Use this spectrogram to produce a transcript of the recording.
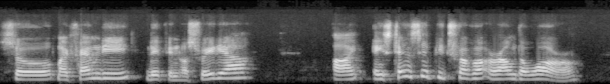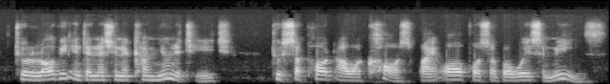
So my family lived in Australia. I extensively travel around the world to lobby international communities to support our cause by all possible ways and means.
